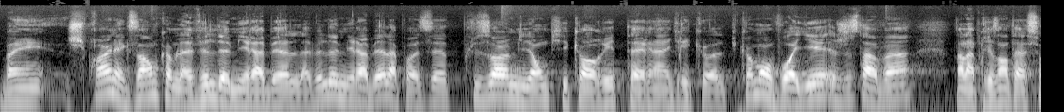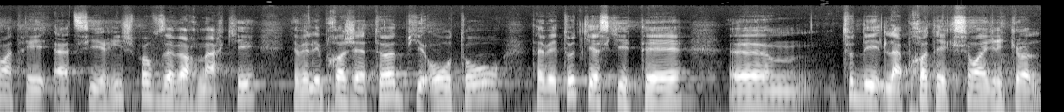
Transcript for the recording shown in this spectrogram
Bien, je prends un exemple comme la ville de Mirabel. La ville de Mirabel, elle possède plusieurs millions de pieds carrés de terrain agricole. Puis comme on voyait juste avant dans la présentation à, Thierry, je ne sais pas si vous avez remarqué, il y avait les projets TOD, puis autour, tu avais tout ce qui était euh, toute la protection agricole.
